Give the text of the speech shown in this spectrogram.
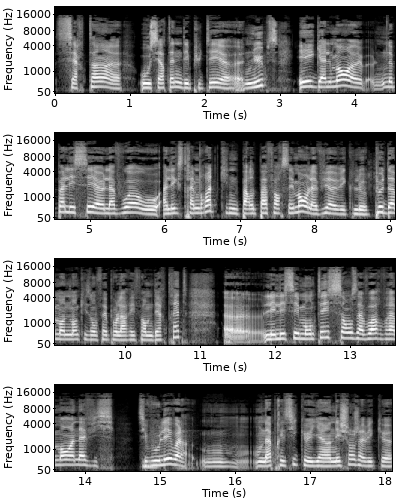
certains ou certaines députés NUPS et également ne pas laisser la voix au, à l'extrême droite qui ne parle pas forcément, on l'a vu avec le peu d'amendements qu'ils ont fait pour la réforme des retraites, les laisser monter sans avoir vraiment un avis. Si vous voulez, voilà, on apprécie qu'il y a un échange avec euh,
